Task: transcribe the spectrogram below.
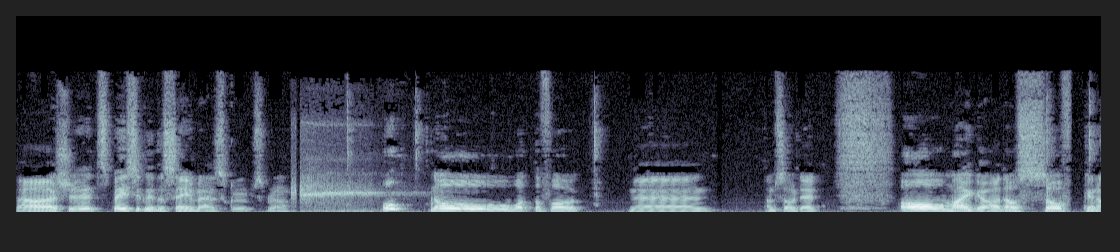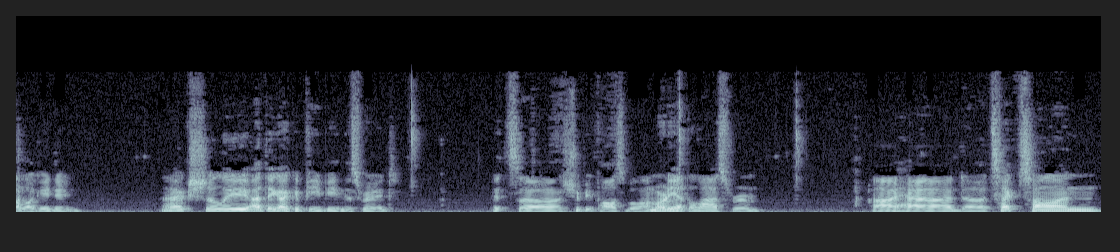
Uh, it's basically the same as groups, bro. Oh, no, what the fuck? Man, I'm so dead. Oh my god, that was so fucking unlucky, dude. Actually, I think I could PB in this raid. It's, uh, should be possible. I'm already at the last room. I had, uh, Tekton,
